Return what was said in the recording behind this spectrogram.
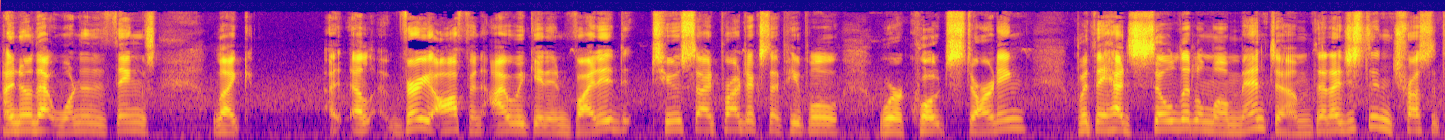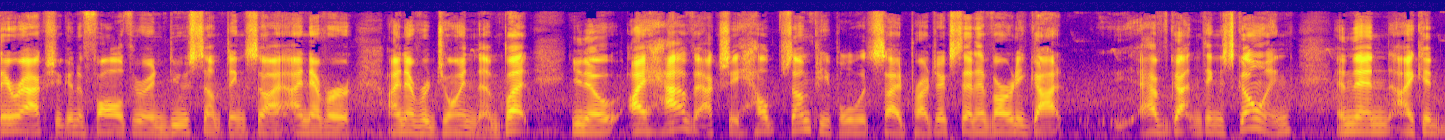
I know that one of the things, like very often I would get invited to side projects that people were quote starting, but they had so little momentum that I just didn't trust that they were actually going to follow through and do something. So I, I, never I never joined them. But you know I have actually helped some people with side projects that have already got have gotten things going and then I could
